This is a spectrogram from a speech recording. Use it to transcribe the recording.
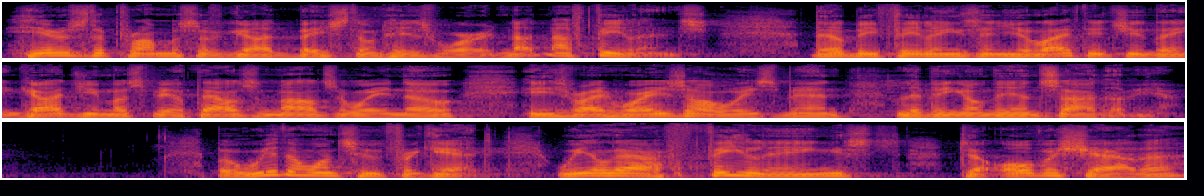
here's the promise of God based on His Word, not my feelings. There'll be feelings in your life that you think, God, you must be a thousand miles away. No, He's right where He's always been, living on the inside of you. But we're the ones who forget. We allow feelings to overshadow,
